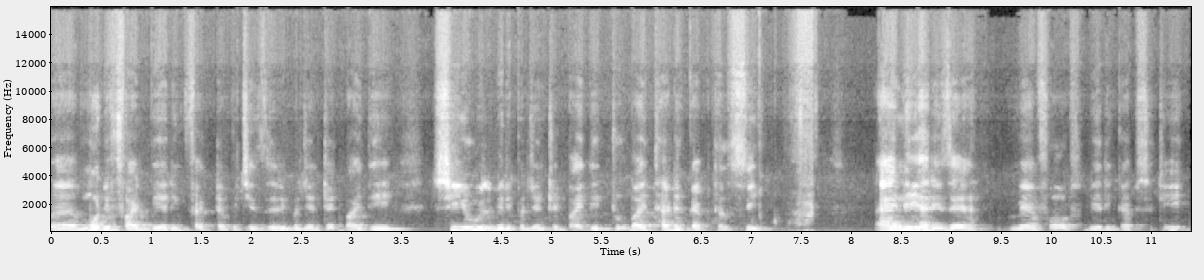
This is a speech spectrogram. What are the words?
uh, modified bearing factor, which is represented by the Cu will be represented by the 2 by third capital C. And here is a Meyerhof bearing capacity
